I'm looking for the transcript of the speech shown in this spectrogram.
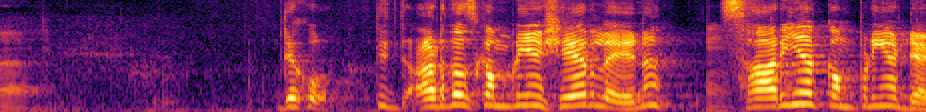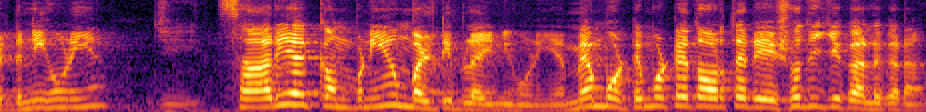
ਹਾਂ। ਦੇਖੋ 8-10 ਕੰਪਨੀਆਂ ਸ਼ੇਅਰ ਲਏ ਨਾ ਸਾਰੀਆਂ ਕੰਪਨੀਆਂ ਡੈੱਡ ਨਹੀਂ ਹੋਣੀਆਂ। ਜੀ। ਸਾਰੀਆਂ ਕੰਪਨੀਆਂ ਮਲਟੀਪਲਾਈ ਨਹੀਂ ਹੋਣੀਆਂ। ਮੈਂ ਮੋٹے-ਮੋٹے ਤੌਰ ਤੇ ਰੇਸ਼ੋ ਦੀ ਜੇ ਗੱਲ ਕਰਾਂ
